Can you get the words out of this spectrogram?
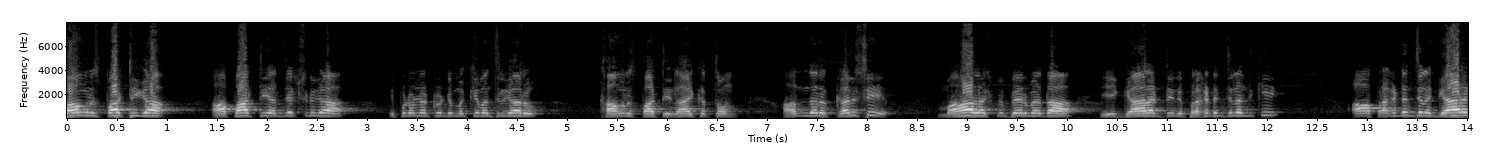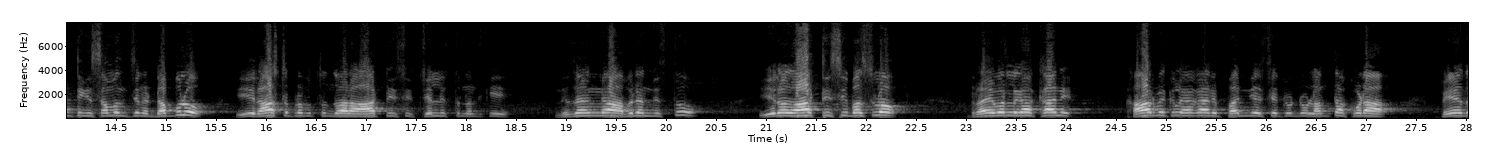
కాంగ్రెస్ పార్టీగా ఆ పార్టీ అధ్యక్షుడిగా ఇప్పుడు ఉన్నటువంటి ముఖ్యమంత్రి గారు కాంగ్రెస్ పార్టీ నాయకత్వం అందరూ కలిసి మహాలక్ష్మి పేరు మీద ఈ గ్యారంటీని ప్రకటించినందుకు ఆ ప్రకటించిన గ్యారంటీకి సంబంధించిన డబ్బులు ఈ రాష్ట్ర ప్రభుత్వం ద్వారా ఆర్టీసీ చెల్లిస్తున్నందుకు నిజంగా అభినందిస్తూ ఈరోజు ఆర్టీసీ బస్సులో డ్రైవర్లుగా కానీ కార్మికులుగా కానీ పనిచేసేటువంటి వాళ్ళంతా కూడా పేద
